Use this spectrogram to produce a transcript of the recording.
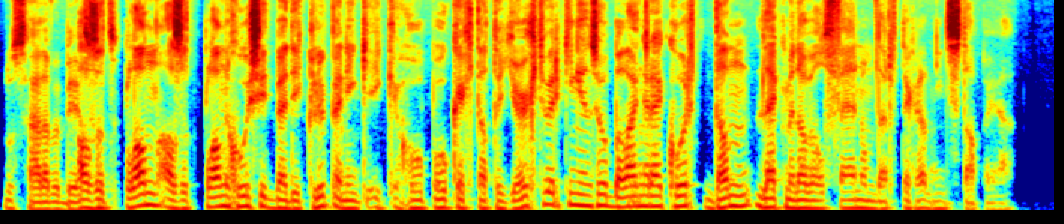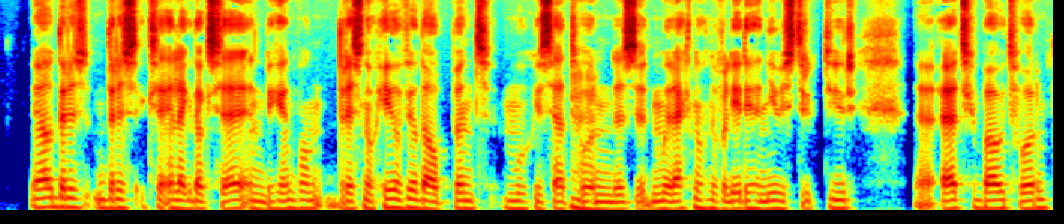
Losada bij BS. Als het, plan, als het plan goed zit bij die club, en ik, ik hoop ook echt dat de jeugdwerking en zo belangrijk wordt, dan lijkt me dat wel fijn om daar te gaan instappen. Ja. Ja, er is, er is ik zei, gelijk dat ik zei in het begin, van, er is nog heel veel dat op punt moet gezet Mhm. worden. Dus het moet echt nog een volledige nieuwe structuur eh, uitgebouwd worden.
